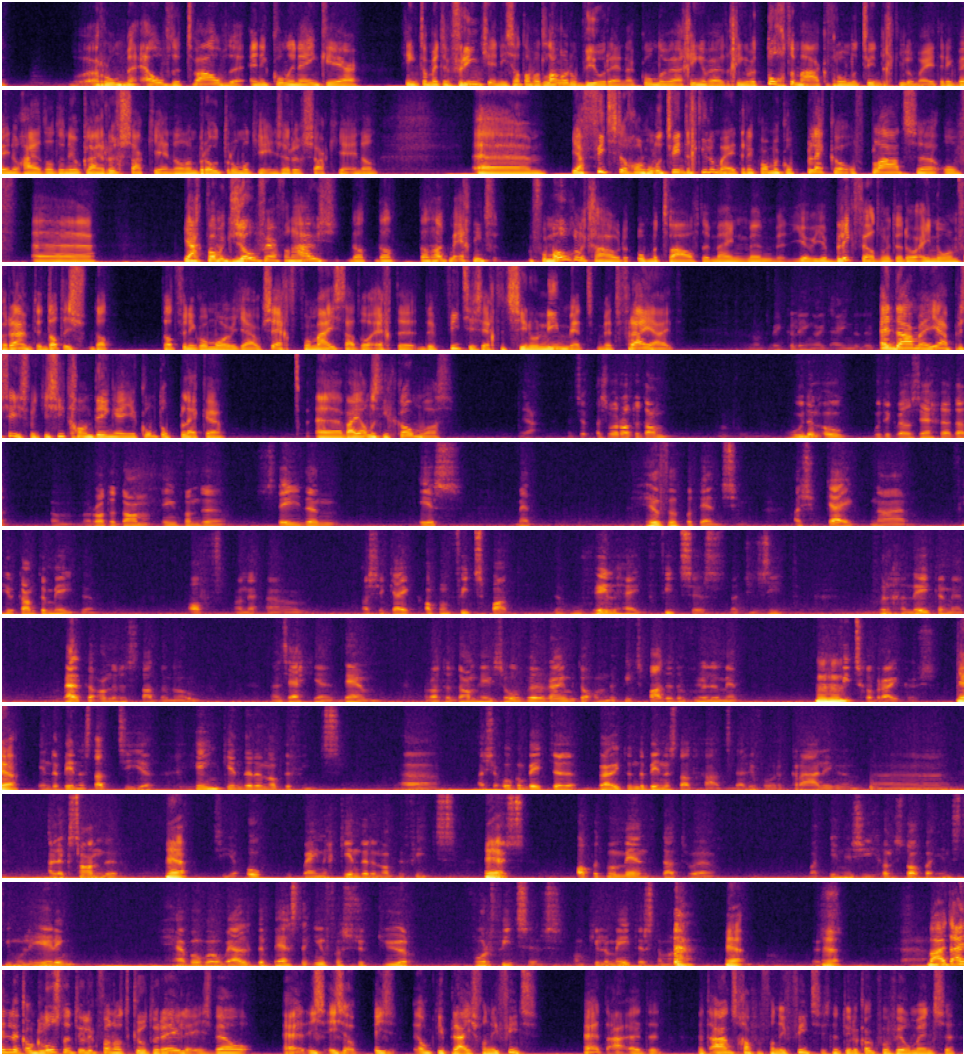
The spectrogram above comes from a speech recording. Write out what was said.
rond mijn elfde, twaalfde. En ik kon in één keer, ging dan met een vriendje en die zat al wat langer op wielrennen. Konden we, gingen, we, gingen we tochten maken van 120 kilometer. En ik weet nog, hij had altijd een heel klein rugzakje en dan een broodtrommeltje in zijn rugzakje. En dan... Uh, ja, fietste gewoon 120 kilometer. En kwam ik op plekken of plaatsen of uh, ja, kwam ik zo ver van huis. Dat, dat, dat had ik me echt niet voor mogelijk gehouden op mijn twaalfde. Mijn, mijn, je, je blikveld wordt daardoor enorm verruimd. En dat, is, dat, dat vind ik wel mooi wat jij ook zegt. Voor mij staat wel echt de, de fiets is echt het synoniem met, met vrijheid. Een ontwikkeling uiteindelijk. En daarmee, ja precies. Want je ziet gewoon dingen en je komt op plekken uh, waar je anders niet gekomen was. Ja, als we Rotterdam hoe dan ook moet ik wel zeggen dat um, Rotterdam een van de steden is met heel veel potentie. Als je kijkt naar vierkante meter of uh, als je kijkt op een fietspad, de hoeveelheid fietsers dat je ziet vergeleken met welke andere stad dan ook, dan zeg je, damn, Rotterdam heeft zoveel ruimte om de fietspaden te vullen met mm fietsgebruikers. In de binnenstad zie je geen kinderen op de fiets. Uh, als je ook een beetje buiten de binnenstad gaat, stel je voor Kralingen, uh, Alexander, zie je ook weinig kinderen op de fiets. Ja. Dus op het moment dat we wat energie gaan stoppen in stimulering, hebben we wel de beste infrastructuur voor fietsers om kilometers te maken. Ja. Dus ja. Maar uiteindelijk, ook los natuurlijk van het culturele, is wel hè, is, is, is ook die prijs van die fiets. Hè, het, het, het, aanschaffen van die fiets is natuurlijk ook voor veel mensen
